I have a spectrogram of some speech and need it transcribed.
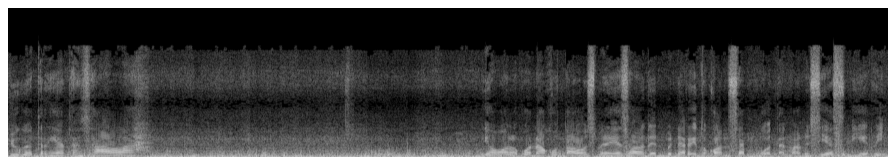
juga ternyata salah. Ya walaupun aku tahu sebenarnya salah dan benar itu konsep buatan manusia sendiri.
